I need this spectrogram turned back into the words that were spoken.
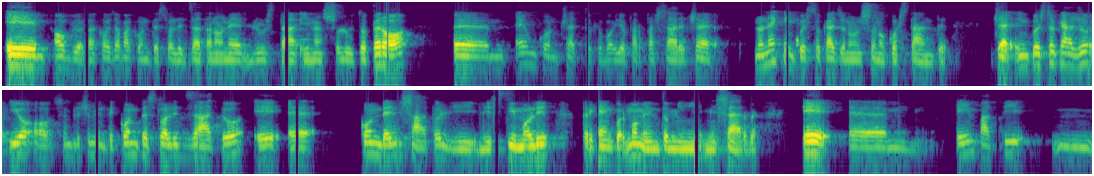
E ovvio, la cosa va contestualizzata, non è giusta in assoluto, però ehm, è un concetto che voglio far passare, cioè non è che in questo caso non sono costante, cioè in questo caso io ho semplicemente contestualizzato e eh, condensato gli, gli, stimoli perché in quel momento mi, mi serve. E, ehm, e infatti, mh,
